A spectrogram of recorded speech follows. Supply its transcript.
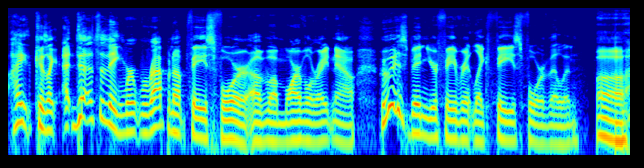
I because like uh, that's the thing we're we're wrapping up Phase Four of uh, Marvel right now. Who has been your favorite like Phase Four villain? Uh.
